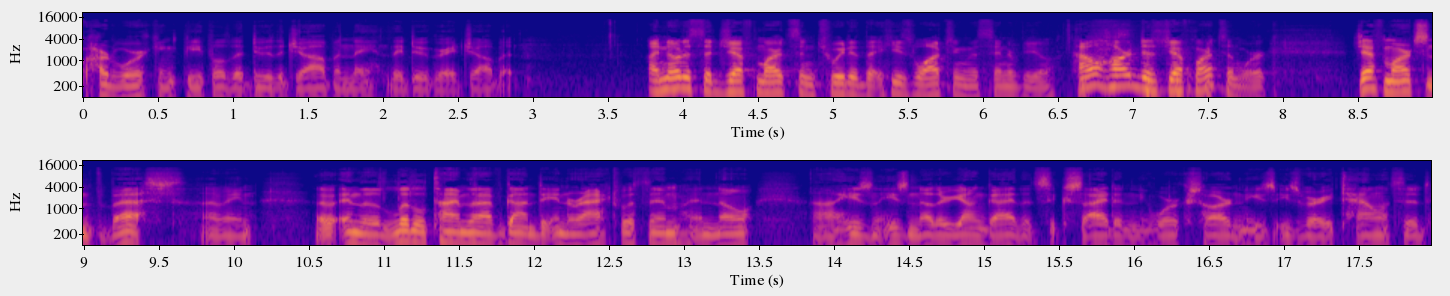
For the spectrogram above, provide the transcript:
hardworking people that do the job, and they, they do a great job at. it. I noticed that Jeff Martin tweeted that he's watching this interview. How hard does Jeff Martin work? Jeff Martin's the best. I mean, in the little time that I've gotten to interact with him and know, uh, he's he's another young guy that's excited and he works hard and he's he's very talented.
